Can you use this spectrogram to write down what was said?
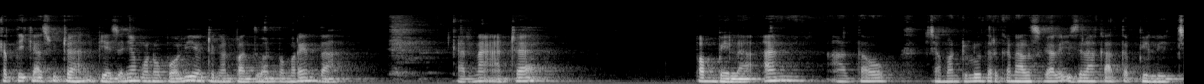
ketika sudah biasanya monopoli ya dengan bantuan pemerintah karena ada pembelaan atau zaman dulu terkenal sekali istilah KTBLC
